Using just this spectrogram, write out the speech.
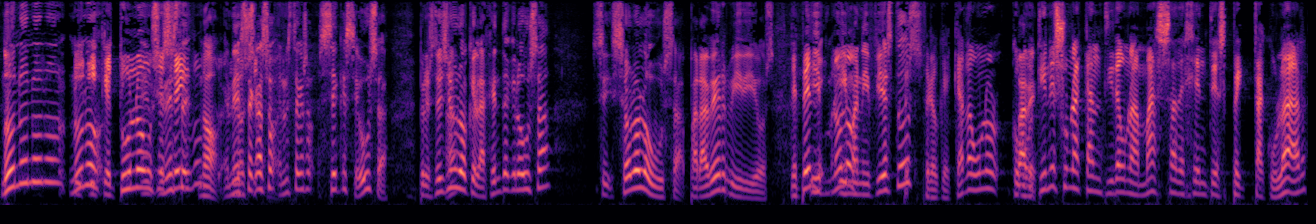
No, no, no, no, no, ¿Y- no. y que tú no En- uses en este- Facebook? No, en No este sé. caso, en este caso sé que se usa, pero estoy seguro que la gente que lo usa sí, solo lo usa para ver vídeos Depende, y, no, y no. manifiestos. Pero que cada uno, como Vale. tienes una cantidad, una masa de gente espectacular,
